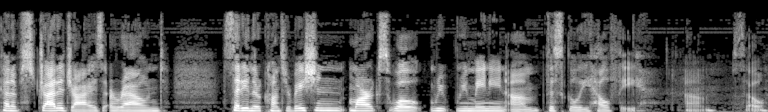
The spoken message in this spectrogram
kind of strategize around setting their conservation marks while re- remaining um, fiscally healthy. Um, so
